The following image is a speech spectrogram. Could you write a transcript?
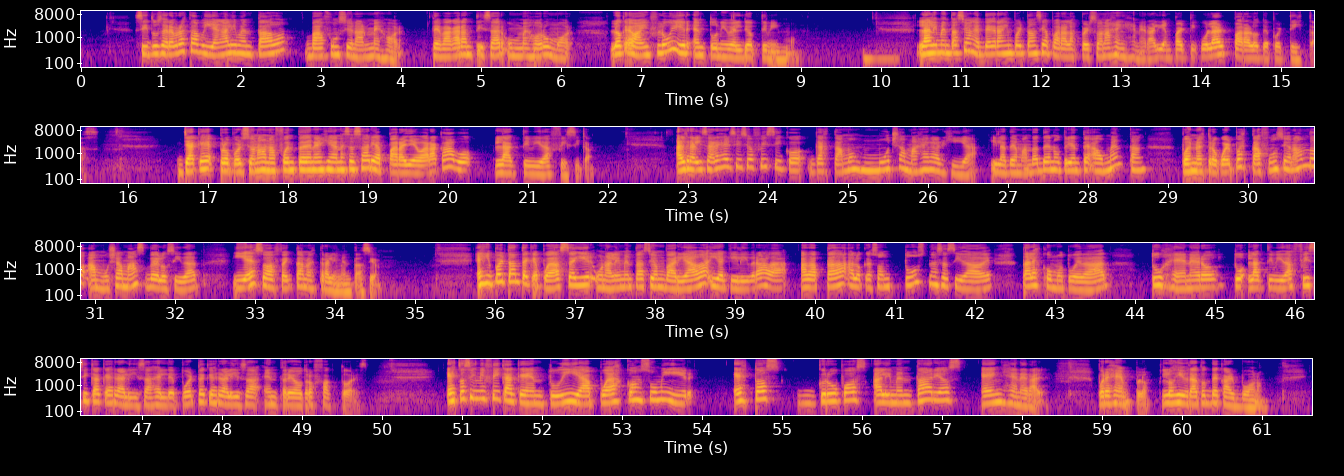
si tu cerebro está bien alimentado, va a funcionar mejor, te va a garantizar un mejor humor, lo que va a influir en tu nivel de optimismo. La alimentación es de gran importancia para las personas en general y en particular para los deportistas, ya que proporciona una fuente de energía necesaria para llevar a cabo la actividad física. Al realizar ejercicio físico gastamos mucha más energía y las demandas de nutrientes aumentan, pues nuestro cuerpo está funcionando a mucha más velocidad y eso afecta nuestra alimentación. Es importante que puedas seguir una alimentación variada y equilibrada, adaptada a lo que son tus necesidades, tales como tu edad, tu género, la actividad física que realizas, el deporte que realizas, entre otros factores. Esto significa que en tu día puedas consumir estos grupos alimentarios en general. Por ejemplo, los hidratos de carbono.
